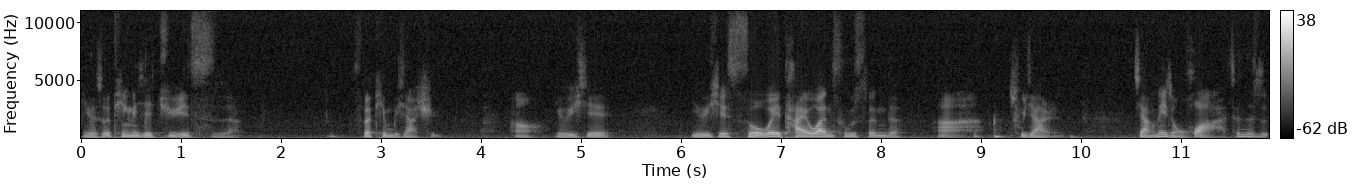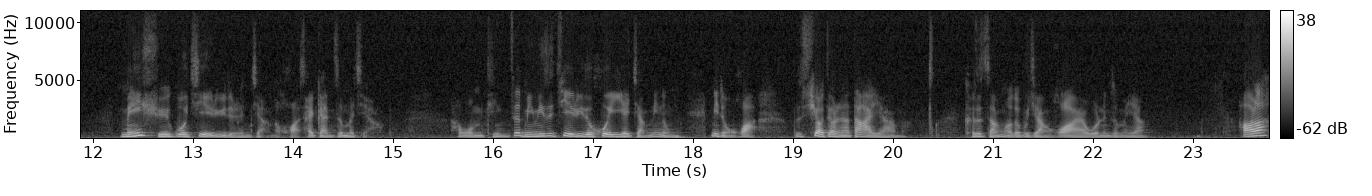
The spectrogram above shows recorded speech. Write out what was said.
有时候听那些绝词啊，实在听不下去。啊，有一些有一些所谓台湾出生的啊出家人。讲那种话，真的是没学过戒律的人讲的话，才敢这么讲。啊，我们听，这明明是戒律的会议，还讲那种那种话，不是笑掉人家大牙吗？可是长老都不讲话呀，我能怎么样？好了，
